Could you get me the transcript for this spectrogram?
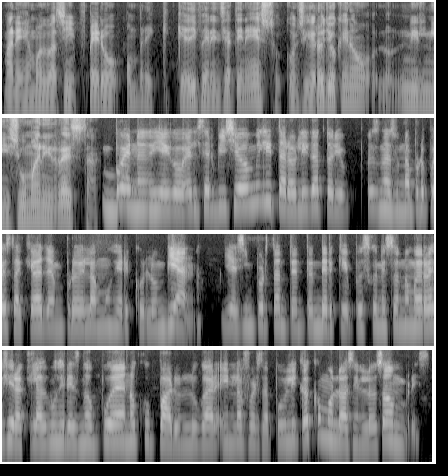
manejémoslo así. Pero, hombre, ¿qué, diferencia tiene esto? Considero yo que no, ni, ni, suma ni resta. Bueno, Diego, el servicio militar obligatorio pues no es una propuesta que vaya en pro de la mujer colombiana. Y es importante entender que pues con esto no me refiero a que las mujeres no puedan ocupar un lugar en la fuerza pública como lo hacen los hombres.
